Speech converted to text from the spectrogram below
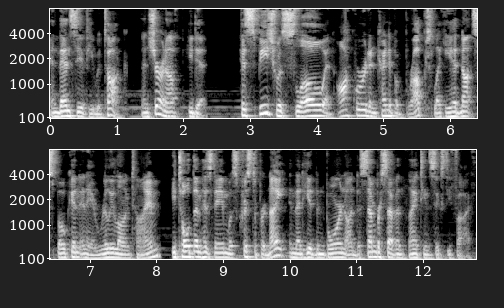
and then see if he would talk. And sure enough, he did. His speech was slow and awkward and kind of abrupt, like he had not spoken in a really long time. He told them his name was Christopher Knight and that he had been born on December 7th, 1965.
